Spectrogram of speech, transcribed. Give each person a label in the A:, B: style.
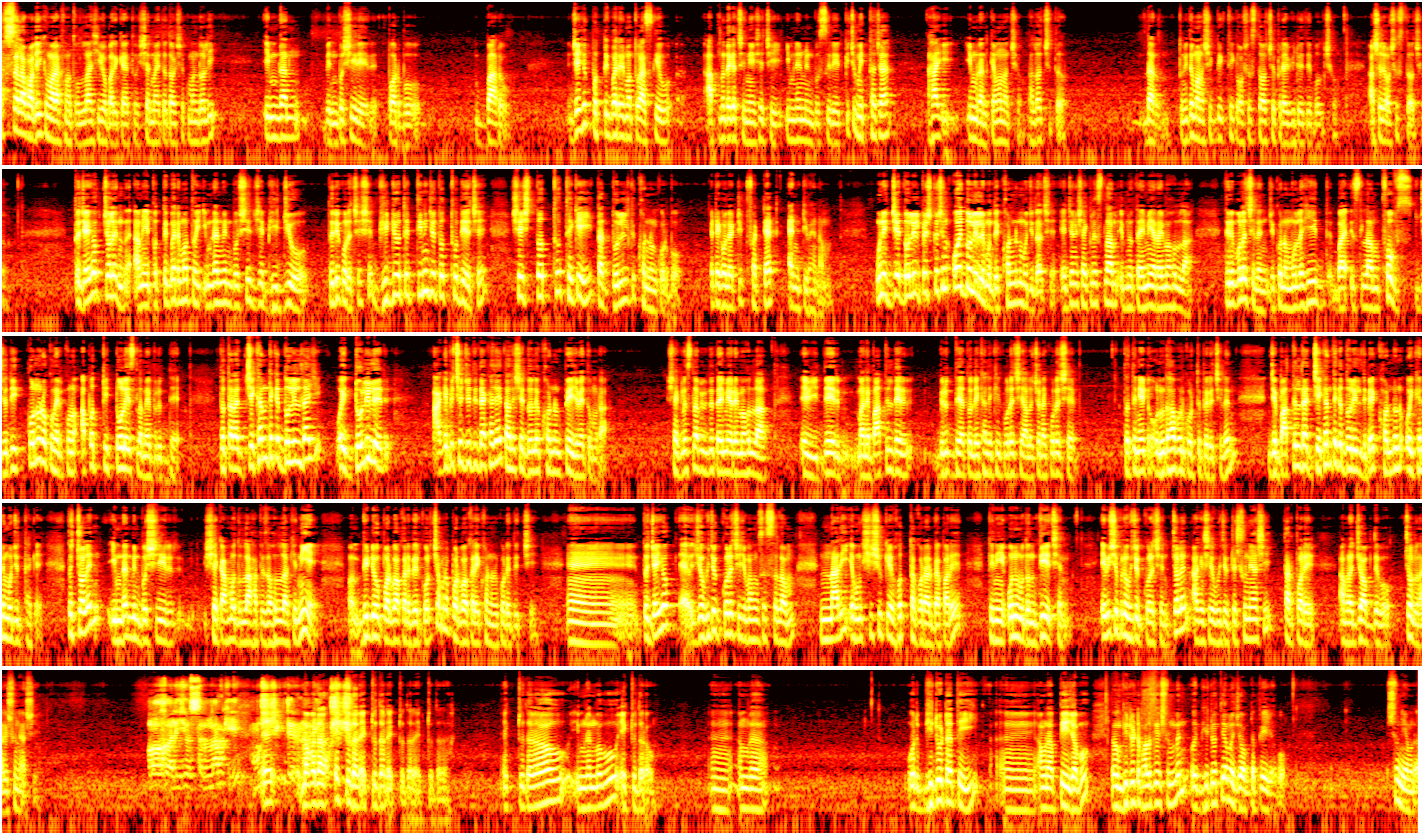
A: আসসালামু আলাইকুম রহমতুল্লাহ বারিকাত সম্মানিত দর্শক মণ্ডলী, ইমরান বিন বশিরের পর্ব বারো। যাই হোক, প্রত্যেকবারের মতো আজকেও আপনাদের কাছে নিয়ে এসেছি ইমরান বিন বশিরের কিছু মিথ্যাচার। হাই ইমরান, কেমন আছো? ভালো আছো তো? দারুণ। তুমি তো মানসিক দিক থেকে অসুস্থ আছো প্রায় ভিডিওতে বলছো। আসলে অসুস্থ আছো। তো যাই হোক, চলেন, আমি প্রত্যেকবারের মতো ইমরান বিন বশির যে ভিডিও তৈরি করেছে, সে ভিডিওতে তিনি যে তথ্য দিয়েছে, সেই তথ্য থেকেই তার দলিলকে খণ্ডন করব। এটাকে বলে টিট ফর ট্যাট অ্যান্টিভ্যানাম উনি যে দলিল পেশ করেছেন, ওই দলিলের মধ্যে খণ্ডন মজিদ আছে। এই জন্য শাইখুল ইসলাম ইবনু তাইমিয়া রহিমাহুল্লাহ তিনি বলেছিলেন যে, কোনো মুলাহিদ বা ইসলাম ফোবস যদি কোনো রকমের কোনো আপত্তি তোলে ইসলামের বিরুদ্ধে, তো তারা যেখান থেকে দলিল দেয়, ওই দলিলের আগে পিছিয়ে যদি দেখা যায়, তাহলে সেই দলিল খণ্ডন পেয়ে যাবে তোমরা। শেখুল ইসলাম ইবনু তাইমিয়া রহিমাহুল্লাহ এইদের মানে বাতিলদের বিরুদ্ধে এত লেখালেখি করেছে, আলোচনা করেছে, তো তিনি এটা অনুধাবন করতে পেরেছিলেন যে বাতিলদার যেখান থেকে দলিল দিবে, খণ্ডন ওইখানে মজুদ থাকে। তো চলেন ইমরান বিন বশির, শেখ আহমদুল্লাহ হাফিজাহুল্লাহকে নিয়ে ভিডিও পর্ব আকারে বের করছে, আমরা পর্ব আকারে খণ্ডন করে দিচ্ছি। তো যাই হোক যে অভিযোগ করেছে যে মোহাম্মদ সাল্লাম নারী এবং শিশুকে হত্যা করার ব্যাপারে তিনি অনুমোদন দিয়েছেন, এ বিষয়ে অভিযোগ করেছেন। চলেন আগে সেই অভিযোগটা শুনে আসি, তারপরে আমরা জবাব দেব। চলুন আগে শুনে আসি। বাবা দাঁড়া একটু দাঁড়া একটু দাঁড়া একটু দাঁড়া একটু দাঁড়া একটু দাঁড়াও ইমরান বাবু একটু দাঁড়াও। আমরা ওর ভিডিওটাতেই আমরা পেয়ে যাব এবং ভিডিওটা ভালো করে শুনবেন ওই ভিডিওতে আমরা জবটা পেয়ে যাব। শুনি আমরা।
